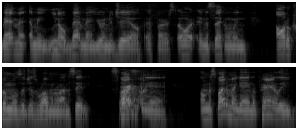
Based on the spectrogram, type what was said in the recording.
Batman. I mean, you know, Batman. You're in the jail at first, or in the second when all the criminals are just roaming around the city. Right. Spider-Man. On the Spider-Man game, apparently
